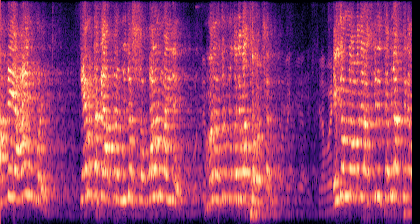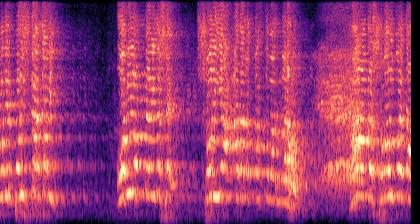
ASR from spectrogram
আপনি আইন করে কেন তাকে আপনার নিজস্ব পালন আইনে মানার জন্য তাকে বাধ্য করছেন? এই জন্য আমাদের আজকের সেমিনার থেকে আমাদের পরিষ্কার দাবি, অবিলম্বে এই দেশে সরিয়া আদালত বাস্তবায়ন করা হোক। হ্যাঁ আমরা সবার উপরে তা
